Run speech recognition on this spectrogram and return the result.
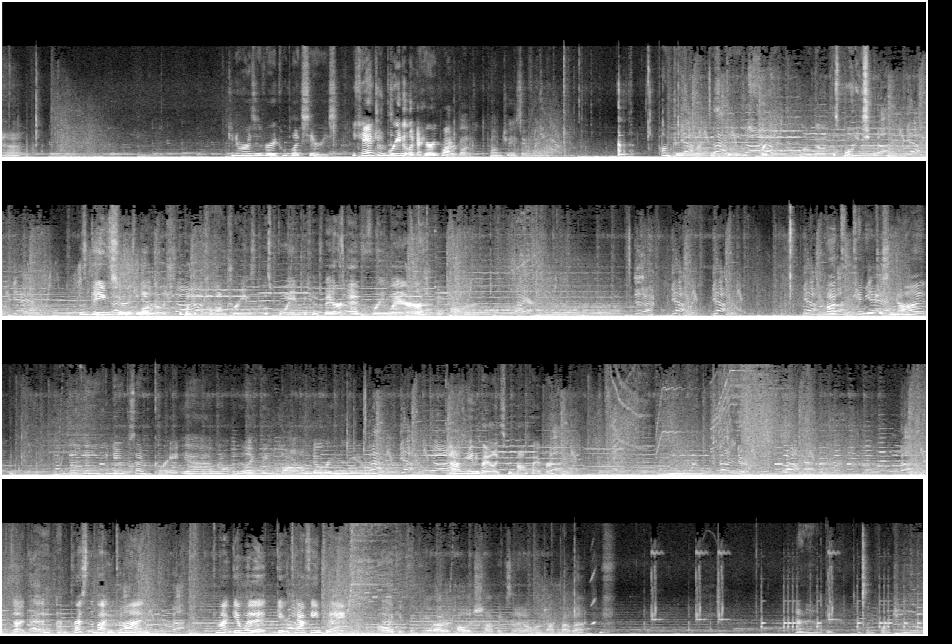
Kingdom Hearts is a very complex series. You can't just read it like a Harry Potter book. Palm trees are fine. Palm trees are like this game's freaking logo at this point. this game series logo is just a bunch of palm trees at this point because they are everywhere. They are. Hook, can you just not? That a thing you can do? Because that'd be great. Yeah, we don't really like being bombed over here, you know? I don't think anybody likes to be bomb Piper. Uh, uh, I'm pressing the button, come on. Come on, get with it. Get your caffeine today. All I keep thinking about are college topics, and I don't want to talk about that. I don't know. It's unfortunate.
